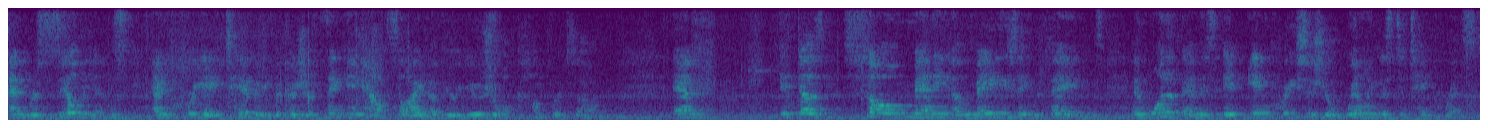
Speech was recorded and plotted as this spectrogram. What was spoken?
and resilience and creativity because you're thinking outside of your usual comfort zone. And it does so many amazing things. And one of them is it increases your willingness to take risks.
